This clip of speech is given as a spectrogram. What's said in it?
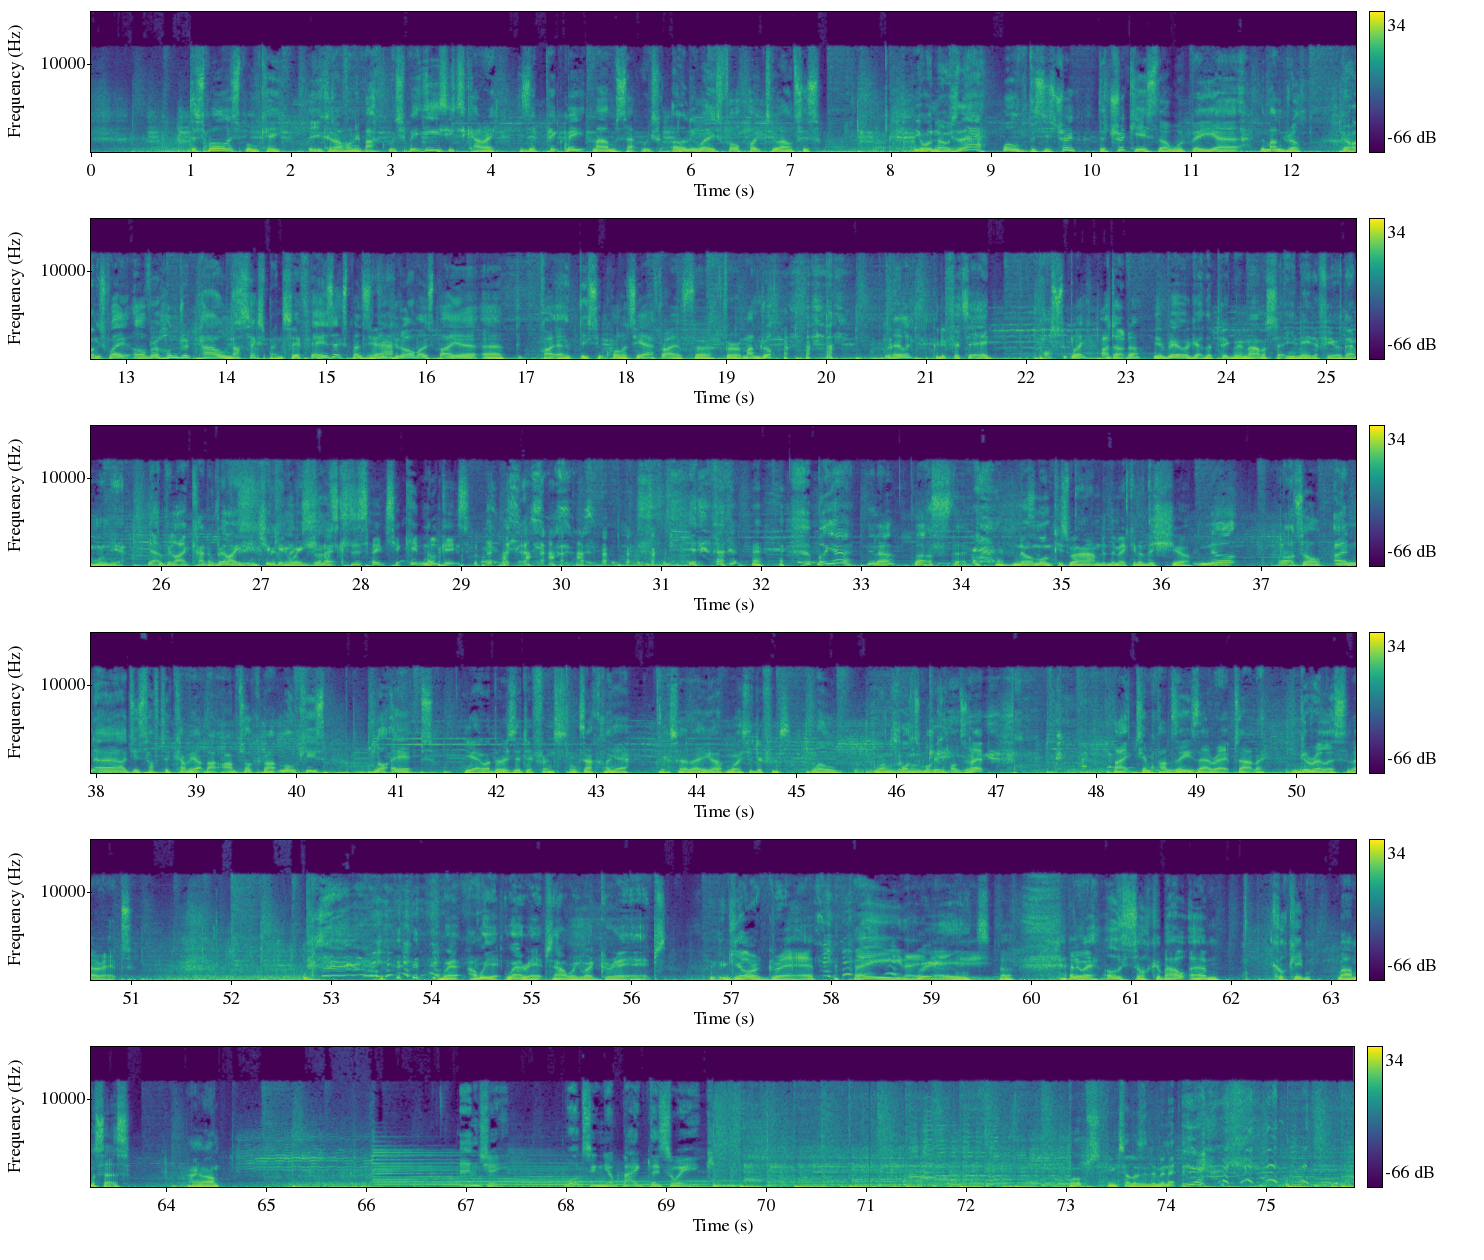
the smallest monkey that you could have on your back, which would be easy to carry, is a pygmy marmoset, which only weighs 4.2 ounces. You wouldn't know it's there. Well, this is true. The trickiest though would be uh, the mandrill, Which weigh over 100 pounds. That's expensive. It is expensive. Yeah. You could almost buy a, a quite a decent quality air fryer for, for a mandrill. really? Could you fit it in? Possibly. I don't know. You'd be able to get the pygmy marmoset. You need a few of them, wouldn't you? Yeah, it'd be like kind of Be like eating chicken wings, I wouldn't was going to say chicken nuggets. but yeah, you know, that's No monkeys were harmed in the making of this show. no, not at all. And uh, I just have to caveat that I'm talking about monkeys, not apes. Yeah, well, there is a difference. Exactly. Yeah. So there you go. What's the difference? Well, One's a one's a monkey, monkey. one's an ape. like chimpanzees, they're apes, aren't they? Gorillas, they're apes. We're, are we, we're apes, aren't we? We're great apes. You're a great ape. hey, there you Great. go. Oh. Anyway, all this talk about um, cooking marmosets. Hang on. Angie, what's in your bag this week? Whoops, you can tell us in a minute. Keep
